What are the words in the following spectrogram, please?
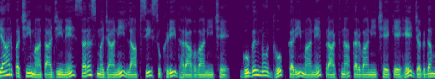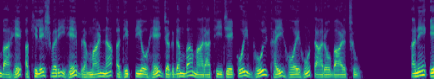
ત્યાર પછી માતાજીને સરસ મજાની લાપસી સુખડી ધરાવવાની છે. ગૂગલનો ધૂપ કરી માને પ્રાર્થના કરવાની છે કે, હે જગદંબા, હે અખિલેશ્વરી, હે બ્રહ્માંડના અધિપતિઓ, હે જગદંબા મારાથી જે કોઈ ભૂલ થઈ હોય હું તારો બાળ છું. અને એ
